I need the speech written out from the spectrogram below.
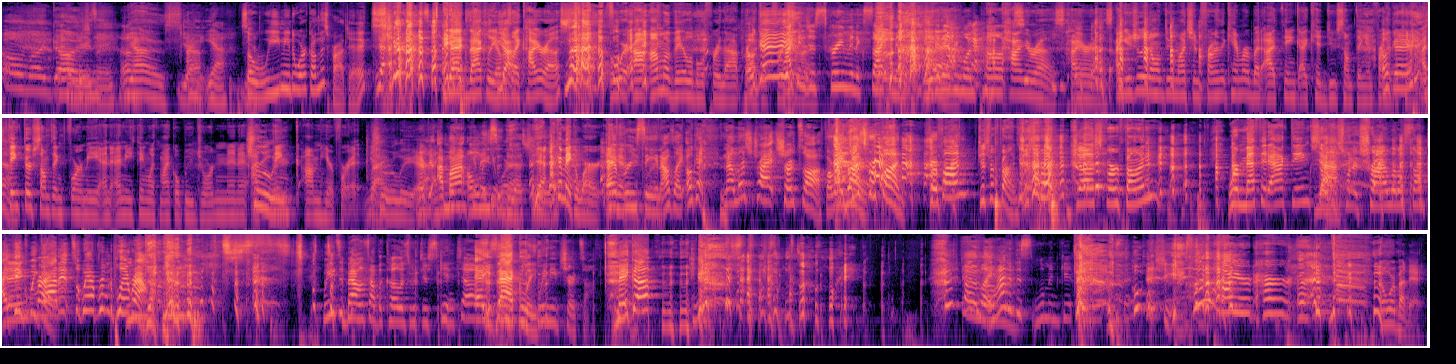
Oh my god. amazing. Yes. Yeah. I mean, yeah. So we need to work on this project. Yeah, exactly. I Yeah. was like, hire us. We're, I, I'm available for that project. Okay. for I can just scream in excitement, get everyone pumped. hire us. Hire us. I usually don't do much in front of the camera, but I think I could do something in front Okay. of the camera. Yeah. I think there's something for me, and anything with Michael B. Jordan in it, Truly. I think I'm here for it. Right. Truly, Yeah, every, I think my you can only make it work. suggestion. Yeah, I can make it work. Every scene, I was like, okay, now let's try it shirts off. All right, just for fun, for fun. Just for fun. Just for just for fun. We're method acting, so Yeah. I just want to try a little something. I think we Right. got it, so we have room to play around. We need to balance out the colors with your skin tone. Exactly. We need shirts off. Makeup. It's like, how did this woman get? Who did she? Who hired her. Don't worry about that.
